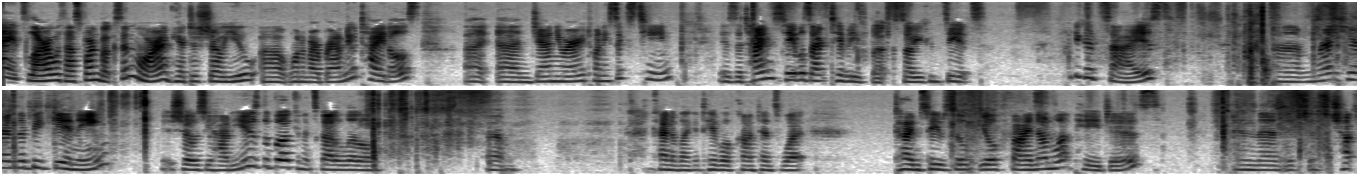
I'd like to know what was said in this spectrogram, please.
Hi, it's Laura with Usborne Books and More. I'm here to show you uh, one of our brand new titles uh, in January 2016 is the Times Tables Activities book. So you can see it's pretty good size. Um, right here in the beginning, it shows you how to use the book and it's got a little um, kind of like a table of contents what times tables you'll find on what pages and then it's just chuck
